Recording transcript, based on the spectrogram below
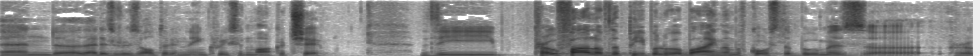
and that has resulted in an increase in market share. The profile of the people who are buying them, of course, the boomers re-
